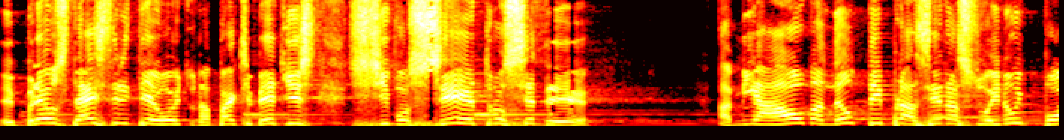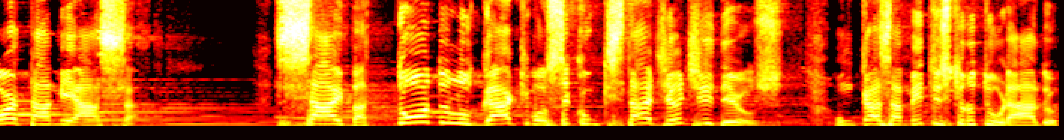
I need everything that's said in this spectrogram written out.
Hebreus 10, 38, na parte B diz: Se você retroceder, a minha alma não tem prazer na sua, e não importa a ameaça, Saiba, todo lugar que você conquistar diante de Deus, um casamento estruturado,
